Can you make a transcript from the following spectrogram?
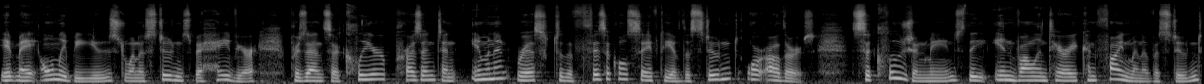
It may only be used when a student's behavior presents a clear, present, and imminent risk to the physical safety of the student or others. Seclusion means the involuntary confinement of a student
